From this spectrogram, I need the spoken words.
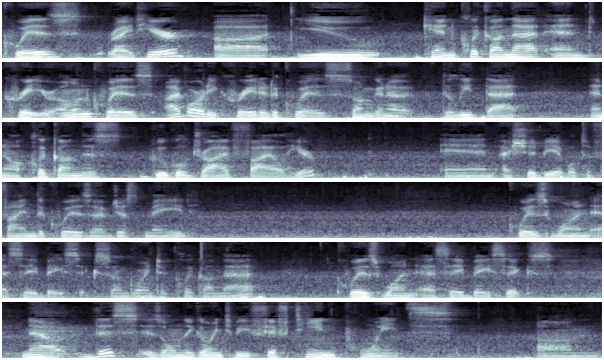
quiz right here. Uh, you can click on that and create your own quiz. I've already created a quiz, so I'm going to delete that and I'll click on this Google Drive file here and I should be able to find the quiz I've just made. Quiz 1 Essay Basics. So I'm going to click on that. Quiz 1 Essay Basics. Now this is only going to be 15 points. Um,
